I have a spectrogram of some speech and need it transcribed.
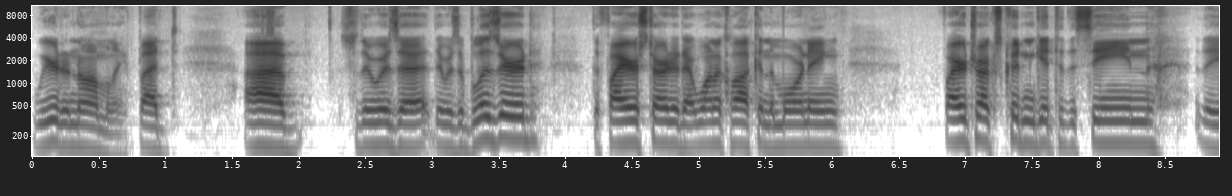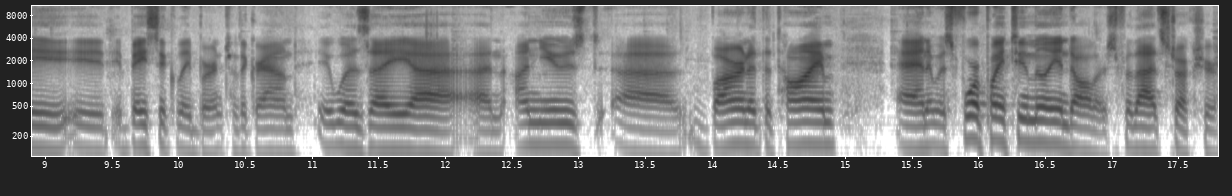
weird anomaly. But uh, so there was, a, there was a blizzard. The fire started at 1 o'clock in the morning. Fire trucks couldn't get to the scene. They, it, it basically burnt to the ground. It was a, uh, an unused uh, barn at the time, and it was $4.2 million for that structure.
